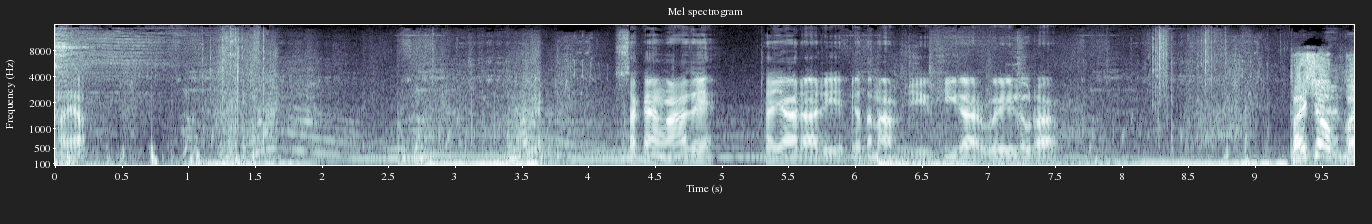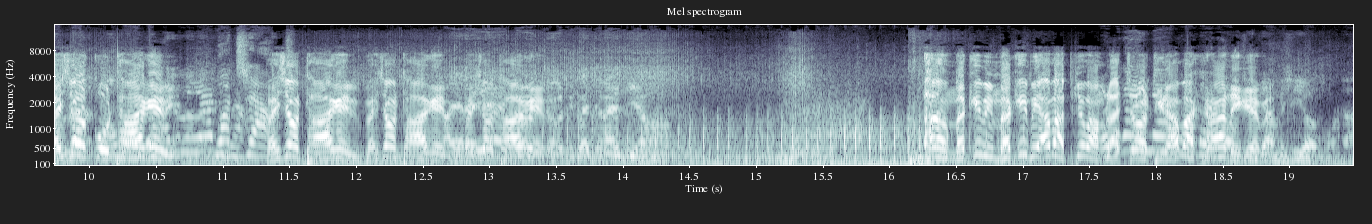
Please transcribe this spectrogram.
Saya. Sakan 50ထပ်ရတာတွေပြဿနာမရှိဘူးခီးက ready လောက်တာဘတ်ရှော့ဘတ်ရှော့ကိုထားခဲ့ပြီ Watch out. ဘတ်ရှော့ထားခဲ့ပြီဘတ်ရှော့ထားခဲ့ပြီဘတ်ရှော့ထားခဲ့ပြီ ဒီဘက်ကျွန်တော်ကြည့်ရအောင် မကိမီမကိမီအမပြုတ်မှာမလားကျွန်တော်ဒီနားမှာခဏနေခဲ့မယ်မရှိတော့ဘောဒါ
